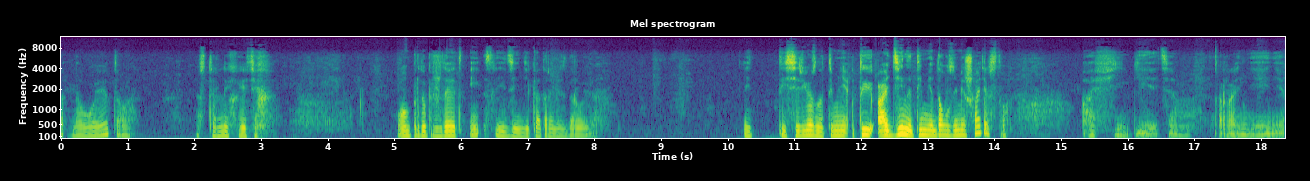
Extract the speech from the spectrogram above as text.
одного этого остальных этих. Он предупреждает и следит за индикаторами здоровья. И ты серьезно ты мне ты один и ты мне дал замешательство? Офигеть ранение.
